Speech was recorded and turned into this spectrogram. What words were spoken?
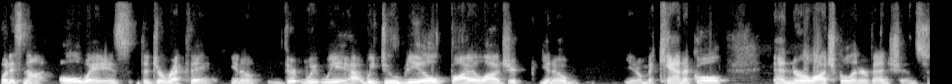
but it's not always the direct thing. You know, there, we we ha- we do real biologic, you know, you know, mechanical and neurological interventions.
